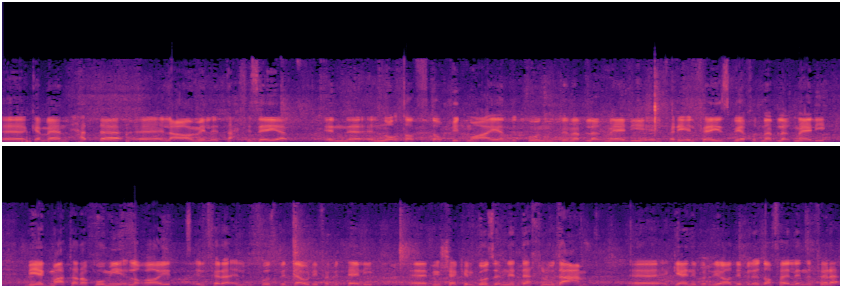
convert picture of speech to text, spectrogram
آه، كمان حتى آه، العوامل التحفيزية إن النقطة في توقيت معين بتكون بمبلغ مالي الفريق الفايز بياخد مبلغ مالي بيجمع تراكمي لغاية الفرق اللي بتفوز بالدوري فبالتالي آه، بيشكل جزء من الدخل ودعم الجانب الرياضي بالإضافة إلى إن الفرق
